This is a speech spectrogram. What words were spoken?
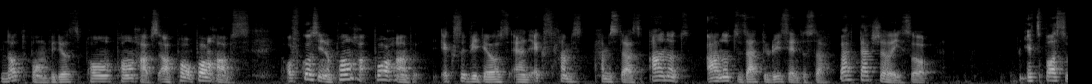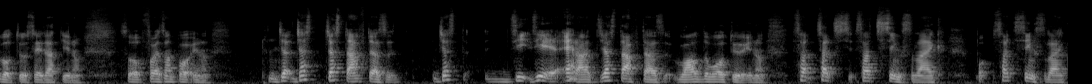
not porn videos, porn uh, porn hubs are porn porn hubs. Of course you know porn porn hub X videos and X ham, hamsters are not are not that recent stuff, but actually so it's possible to say that you know so for example you know ju- just just after the, just the, the era just after World War Two, you know, such such such things like such things like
